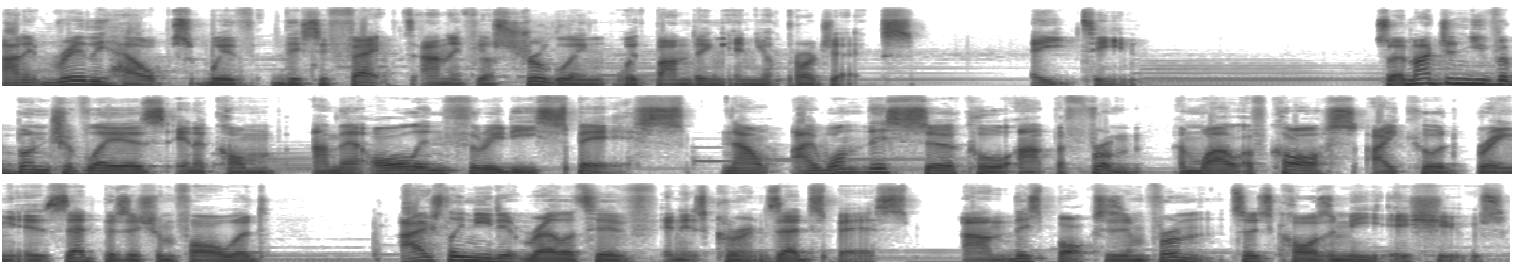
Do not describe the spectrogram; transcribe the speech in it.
And it really helps with this effect and if you're struggling with banding in your projects. 18. So imagine you've a bunch of layers in a comp and they're all in 3D space. Now I want this circle at the front and while of course I could bring its Z position forward, I actually need it relative in its current Z space, and this box is in front, so it's causing me issues.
